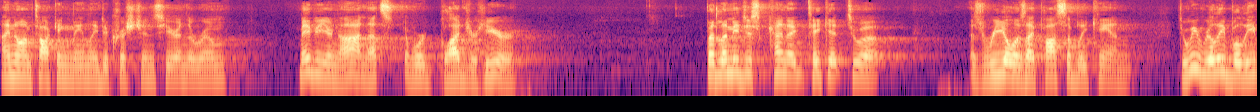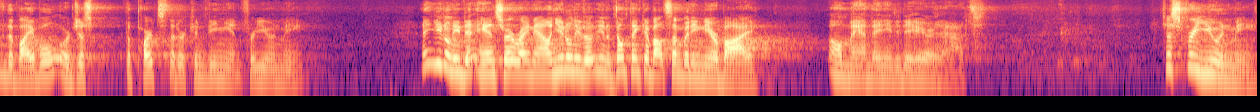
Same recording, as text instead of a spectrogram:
I know I'm talking mainly to Christians here in the room. Maybe you're not, and that's we're glad you're here. But let me just kind of take it to a as real as I possibly can. Do we really believe the Bible or just the parts that are convenient for you and me? And you don't need to answer it right now, and you don't need to, you know, don't think about somebody nearby. Oh man, they needed to hear that. Just for you and me.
